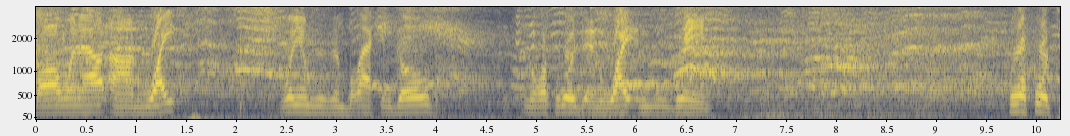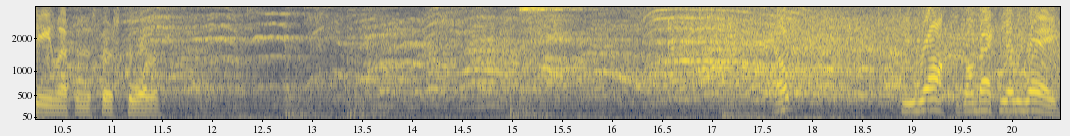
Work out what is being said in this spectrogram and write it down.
Ball went out on white. Williams is in black and gold. Northwoods in white and green. 4.14 left in this first quarter. Nope. She walked, going back the other way.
